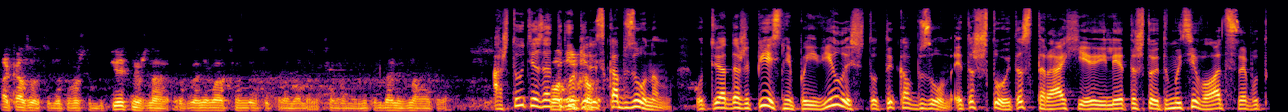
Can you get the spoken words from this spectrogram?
Оказывается, для того, чтобы петь, нужно заниматься музыкой. Надо Александровна никогда не знала этого. А что у тебя за вот, триггеры вышел... с Кобзоном? Вот у тебя даже песня появилась, что ты Кобзон. Это что? Это страхи? Или это что? Это мотивация? Вот...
